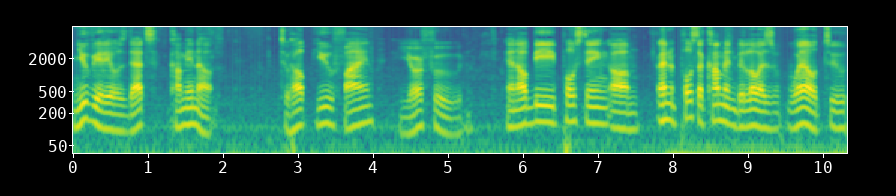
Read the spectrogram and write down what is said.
new videos that's coming up to help you find your food. And I'll be posting um, and post a comment below as well to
